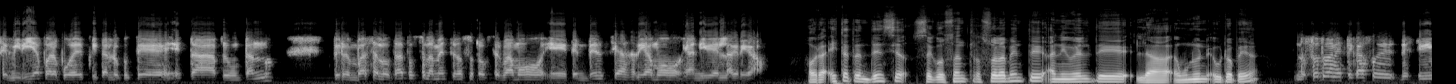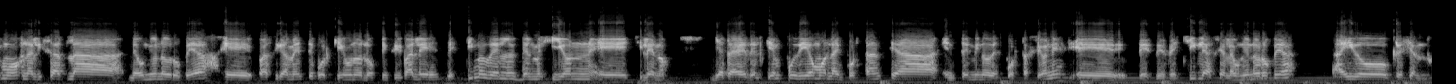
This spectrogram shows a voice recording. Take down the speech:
serviría para poder explicar lo que usted está preguntando, pero en base a los datos solamente nosotros observamos eh, tendencias, digamos, a nivel agregado. Ahora, ¿esta tendencia se concentra solamente a nivel de la Unión Europea? Nosotros en este caso decidimos analizar la, la Unión Europea, básicamente porque uno de los principales destinos del, del mejillón chileno y a través del tiempo, digamos, la importancia en términos de exportaciones eh, desde Chile hacia la Unión Europea ha ido creciendo.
